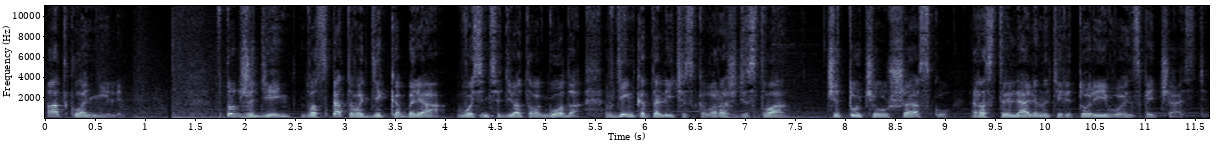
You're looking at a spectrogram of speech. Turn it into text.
отклонили. В тот же день, 25 декабря 1989 года, в день католического Рождества, Читу Чаушеску расстреляли на территории воинской части.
